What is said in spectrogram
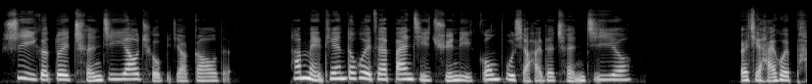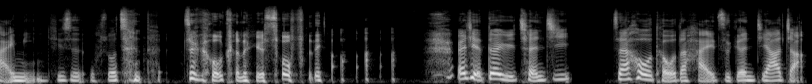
是一个对成绩要求比较高的。他每天都会在班级群里公布小孩的成绩哦，而且还会排名。其实我说真的，这个我可能也受不了。而且对于成绩在后头的孩子跟家长，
